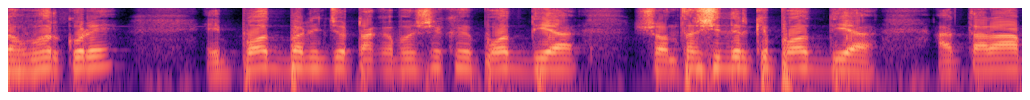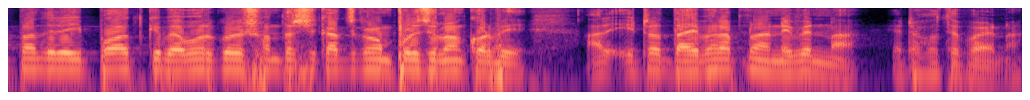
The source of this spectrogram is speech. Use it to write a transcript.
ব্যবহার করে, এই পদ বাণিজ্য, টাকা পয়সা খেয়ে পদ দিয়া, সন্ত্রাসীদেরকে পদ দিয়া, আর তারা আপনাদের এই পদকে ব্যবহার করে সন্ত্রাসী কার্যক্রম পরিচালনা করবে, আর এটার দায়ভার আপনারা নেবেন না, এটা হতে পারে না।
